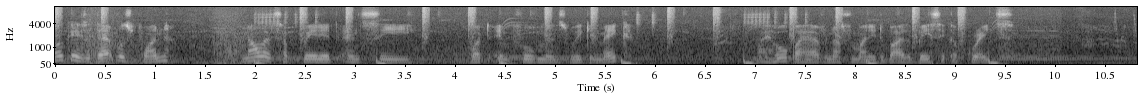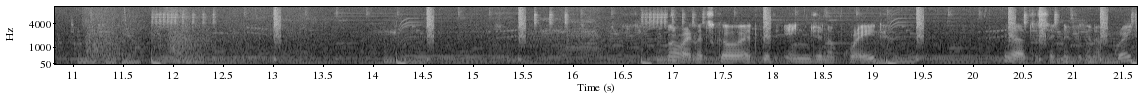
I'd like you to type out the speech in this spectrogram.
Okay, so that was fun. Now let's upgrade it and see what improvements we can make. I hope I have enough money to buy the basic upgrades. Alright, let's go ahead with engine upgrade. Yeah, That's a significant upgrade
